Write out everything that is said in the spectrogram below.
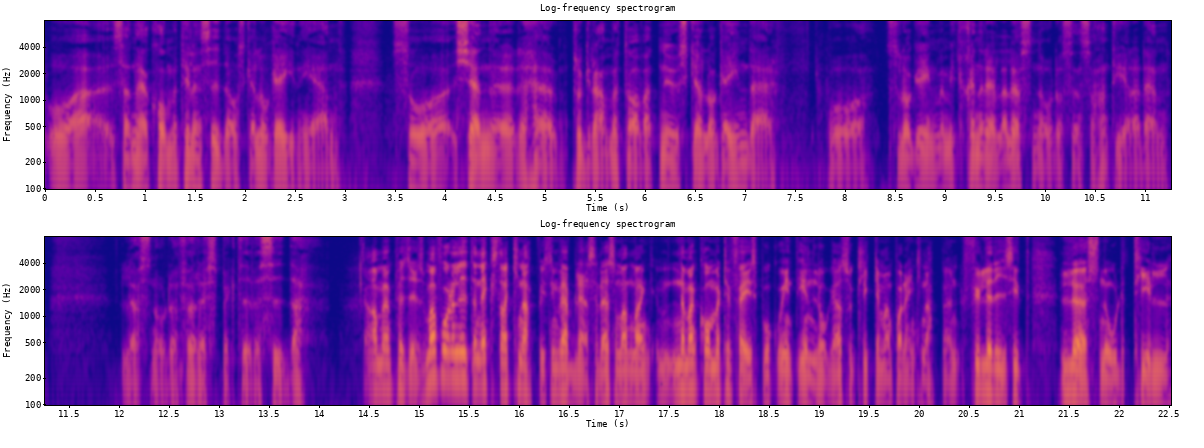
Och sen när jag kommer till en sida och ska logga in igen så känner det här programmet av att nu ska jag logga in där. Och så loggar jag in med mitt generella lösenord och sen så hanterar den lösenorden för respektive sida. Ja men precis, man får en liten extra knapp i sin webbläsare som att man, när man kommer till Facebook och inte är inloggad så klickar man på den knappen, fyller i sitt lösenord till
